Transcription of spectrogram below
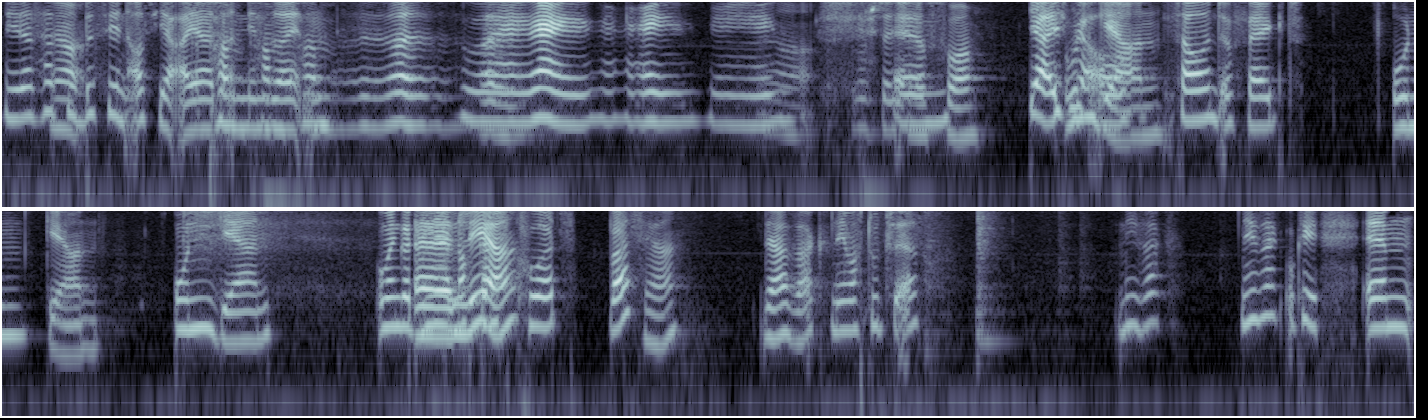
Nee, das hat Ja. so ein bisschen ausgeeiert Pam, an den pam, Seiten. pam. Ja, Ja, so stelle ich mir das Ähm, vor. ich mir Ungern. auch. Soundeffekt. Ungern. Ungern. Oh mein Gott, Äh, noch Lea? ganz kurz. Was? Ja. Ja, sag. Nee, mach du zuerst. Nee, sag. Nee, sag, okay. Ähm,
